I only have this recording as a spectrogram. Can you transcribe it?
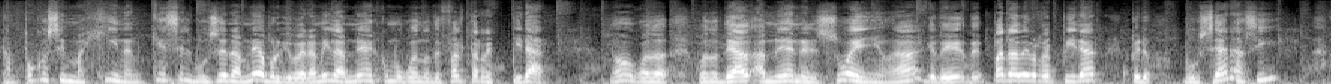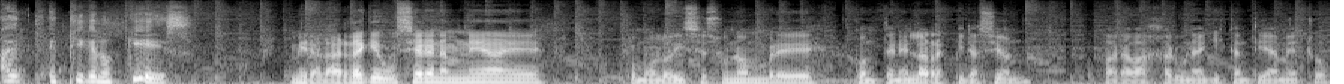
tampoco se imaginan qué es el buceo en apnea, porque para mí la apnea es como cuando te falta respirar, ¿no? Cuando, cuando te da apnea en el sueño, ¿ah? que te, para de respirar, pero bucear así, a ver, explícanos qué es. Mira, la verdad que bucear en apnea es, como lo dice su nombre, contener la respiración para bajar una X cantidad de metros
